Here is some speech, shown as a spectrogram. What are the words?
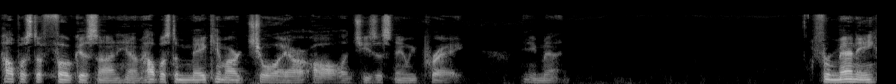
Help us to focus on Him. Help us to make Him our joy, our all. In Jesus' name we pray. Amen. For many,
